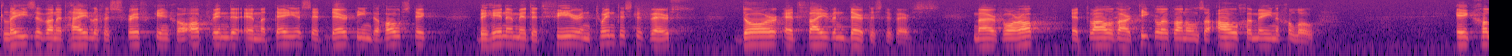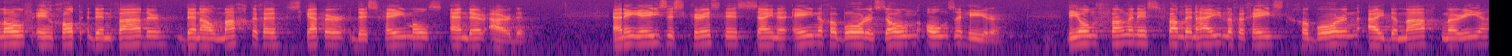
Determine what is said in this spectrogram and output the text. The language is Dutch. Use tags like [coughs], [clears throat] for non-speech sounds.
Het lezen van het heilige schrift kun je opvinden in Matthäus het dertiende hoofdstuk. Beginnen met het 24ste vers door het 35ste vers. Maar voorop het twaalf artikelen van onze algemene geloof. Ik geloof in God den Vader, den Almachtige, Schepper des hemels en der aarde. En in Jezus Christus zijn enige geboren Zoon, onze Heer, die ontvangen is van den Heilige Geest, geboren uit de Maagd Maria,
